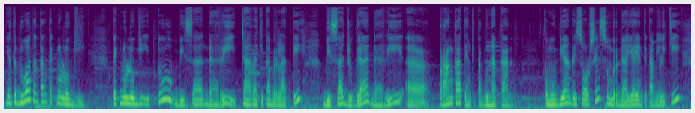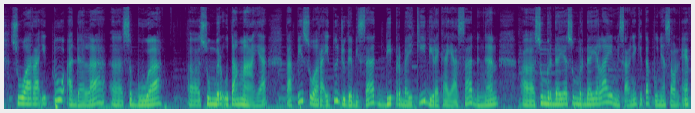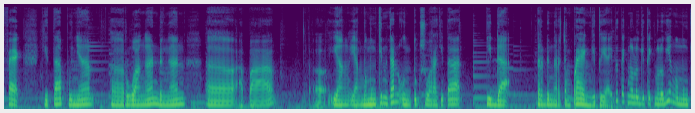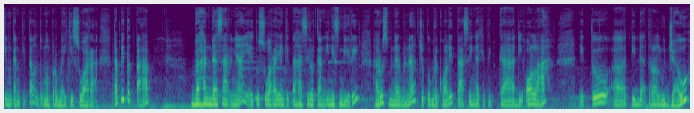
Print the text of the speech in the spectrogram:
Yang kedua tentang teknologi. Teknologi itu bisa dari cara kita berlatih, bisa juga dari uh, perangkat yang kita gunakan. Kemudian resources sumber daya yang kita miliki, suara itu adalah uh, sebuah uh, sumber utama ya. Tapi suara itu juga bisa diperbaiki, direkayasa dengan uh, sumber daya sumber daya lain. Misalnya kita punya sound effect, kita punya uh, ruangan dengan uh, apa uh, yang yang memungkinkan untuk suara kita tidak terdengar cempreng gitu ya. Itu teknologi-teknologi yang memungkinkan kita untuk memperbaiki suara. Tapi tetap bahan dasarnya yaitu suara yang kita hasilkan ini sendiri harus benar-benar cukup berkualitas sehingga ketika diolah itu uh, tidak terlalu jauh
